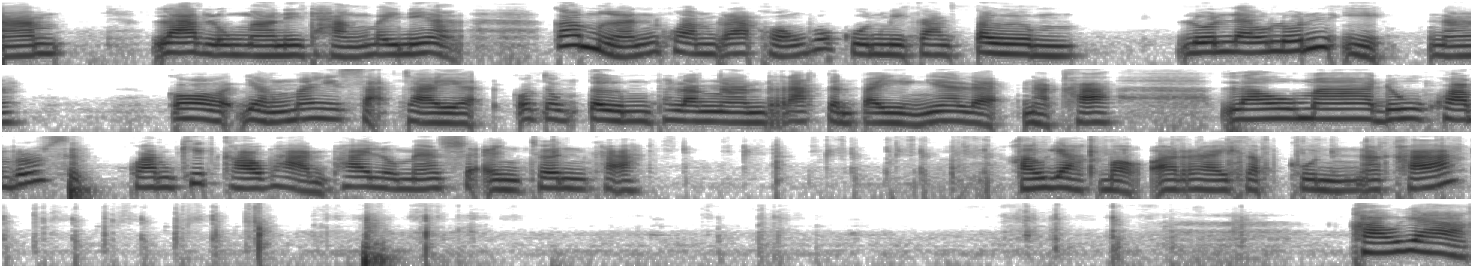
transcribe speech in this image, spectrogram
น้ำลาดลงมาในถังใบเนี้ยก็เหมือนความรักของพวกคุณมีการเติมล้นแล้วล้นอีกนะ ก็ยังไม่สะใจอะก็ต้องเติมพลังงานรักกันไปอย่างเงี้ยแหละนะคะ เรามาดูความรู้สึกความคิดเขาผ่านไพ่ Romance Angel ค่ะ เขาอยากบอกอะไรกับคุณนะคะเขาอยาก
